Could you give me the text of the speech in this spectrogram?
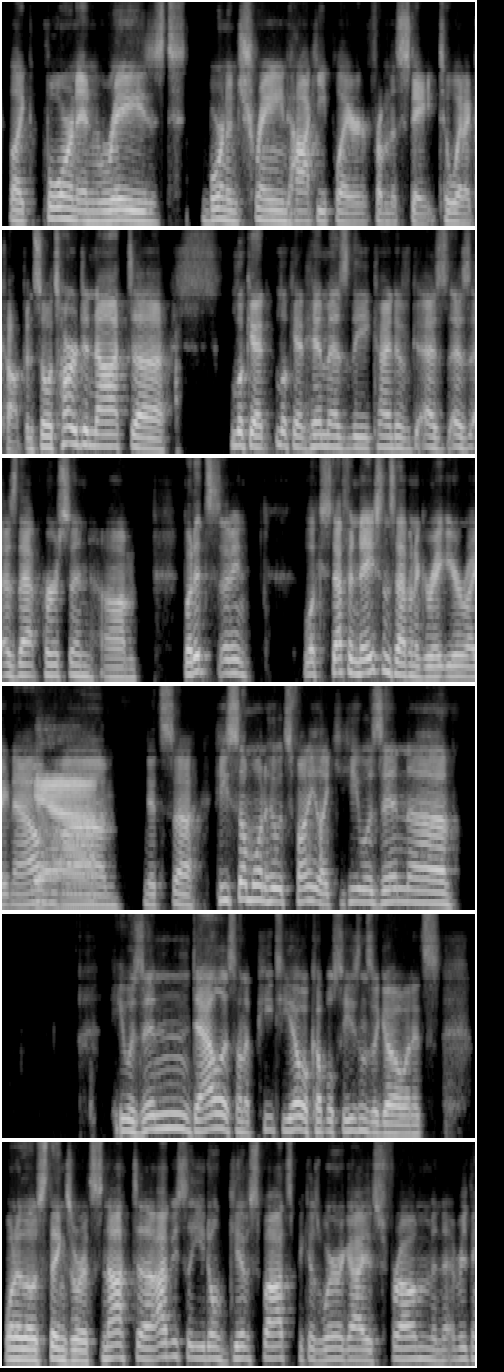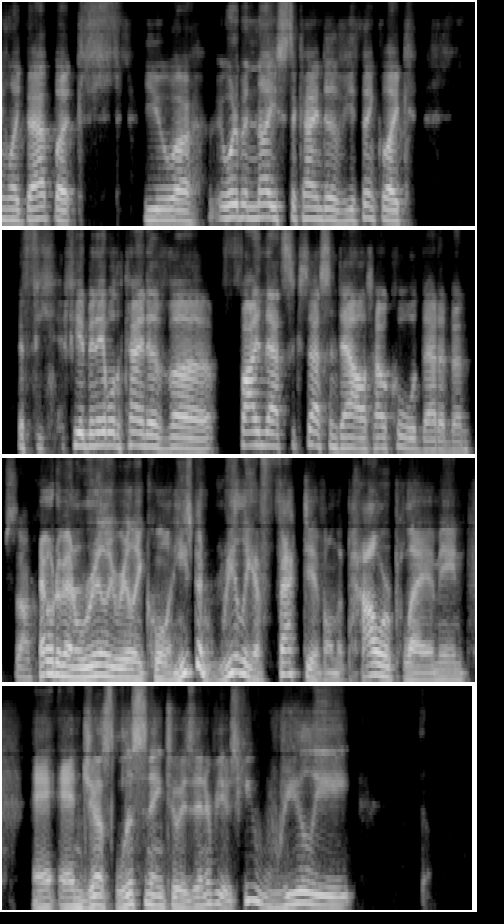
like born and raised, born and trained hockey player from the state to win a cup. And so it's hard to not uh, look at look at him as the kind of as as as that person. Um, but it's I mean look, Stefan Noesen's having a great year right now. Yeah. Um, it's uh, he's someone who it's funny, like he was in uh, he was in Dallas on a PTO a couple seasons ago, and it's one of those things where it's not uh, obviously you don't give spots because where a guy is from and everything like that, but you uh, it would have been nice to kind of you think like if he, if he had been able to kind of uh, find that success in Dallas, how cool would that have been? So that would have been really really cool, and he's been really effective on the power play. I mean, and, and just listening to his interviews, he really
